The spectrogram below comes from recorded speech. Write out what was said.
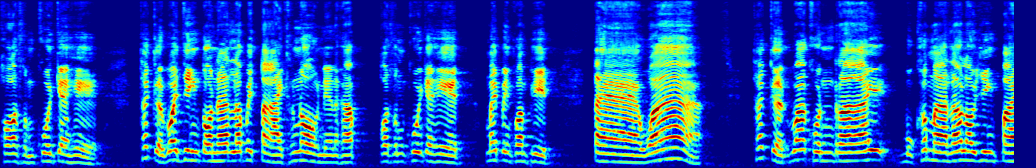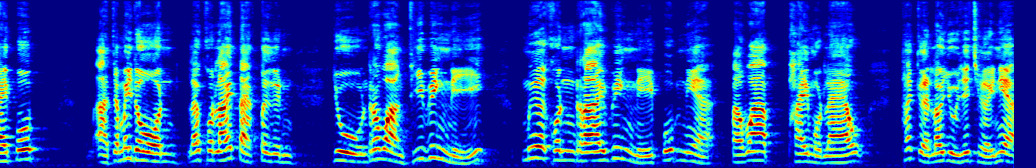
พอสมควรแก่เหตุ ถ้าเกิดว่ายิงตอนนั้นแล้วไปตายข้างนอกเนี่ยนะครับ พอสมควรแก่เหตุไม่เป็นความผิด แต่ว่าถ้าเกิดว่าคนร้ายบุกเข้ามาแล้วเรายิงไปปุ๊บอาจจะไม่โดน แล้วคนร้ายแตกตื่น อยู่ระหว่างที่วิ่งหนี เมื่อคนร้ายวิ่งหนีปุ๊บเนี่ยแปลว่าภัยหมดแล้ว ถ้าเกิดเราอยู่เฉยๆเนี่ย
